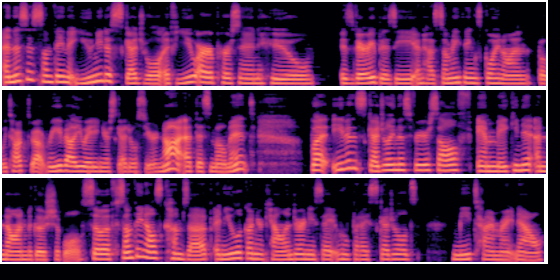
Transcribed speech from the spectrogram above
And this is something that you need to schedule if you are a person who is very busy and has so many things going on. But we talked about reevaluating your schedule so you're not at this moment. But even scheduling this for yourself and making it a non negotiable. So if something else comes up and you look on your calendar and you say, Oh, but I scheduled me time right now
